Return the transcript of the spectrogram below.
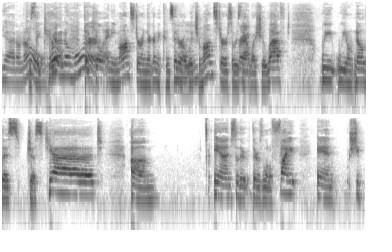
Yeah, I don't know. Because they kill, we gotta know more. They kill any monster, and they're going to consider a witch a monster. So is that why she left? We we don't know this just yet. Um, and so there, there's a little fight, and she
